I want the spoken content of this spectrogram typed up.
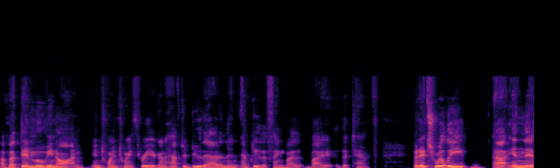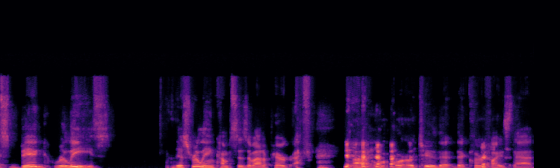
Uh, but then moving on in 2023, you're going to have to do that and then empty the thing by by the 10th. But it's really uh, in this big release this really encompasses about a paragraph uh, or, or, or, two that that clarifies that.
